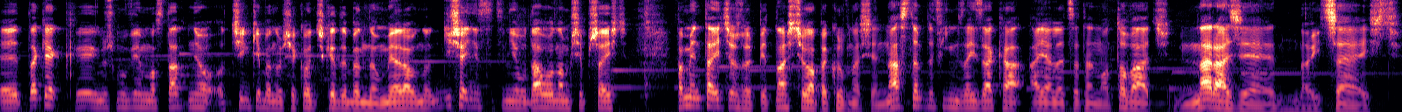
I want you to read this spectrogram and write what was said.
E, tak jak e, już mówiłem ostatnio, odcinki będą się kończyć, kiedy będę umierał. No, dzisiaj niestety nie udało nam się przejść. Pamiętajcie, że 15 łapek równa się następny film z Izaka, a ja lecę ten montować. Na razie, no i cześć.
